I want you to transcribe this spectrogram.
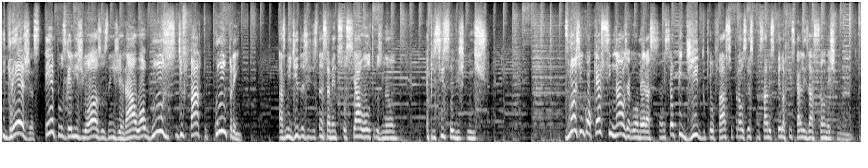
igrejas, templos religiosos em geral, alguns de fato cumprem as medidas de distanciamento social, outros não. É preciso ser visto isso. Desmanchem qualquer sinal de aglomeração. Esse é o pedido que eu faço para os responsáveis pela fiscalização neste momento.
